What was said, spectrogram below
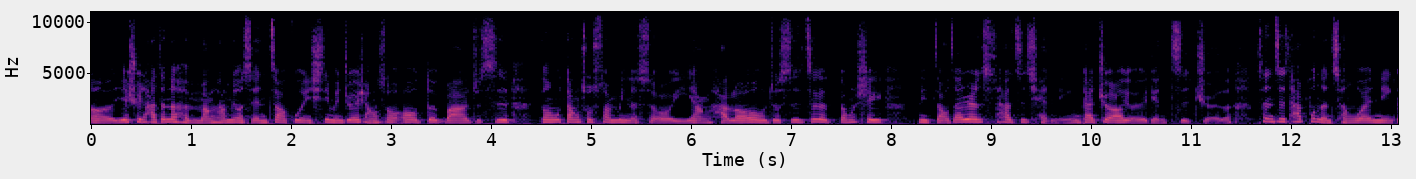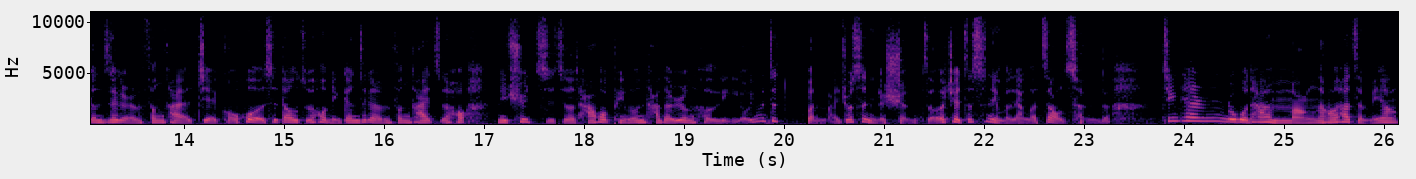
呃，也许他真的很忙，他没有时间照顾你，心里面就会想说，哦，对吧，就是跟当初算命的时候一样，Hello，就是这个东西。你早在认识他之前，你应该就要有一点自觉了，甚至他不能成为你跟这个人分开的借口，或者是到最后你跟这个人分开之后，你去指责他或评论他的任何理由，因为这本来就是你的选择，而且这是你们两个造成的。今天如果他很忙，然后他怎么样，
